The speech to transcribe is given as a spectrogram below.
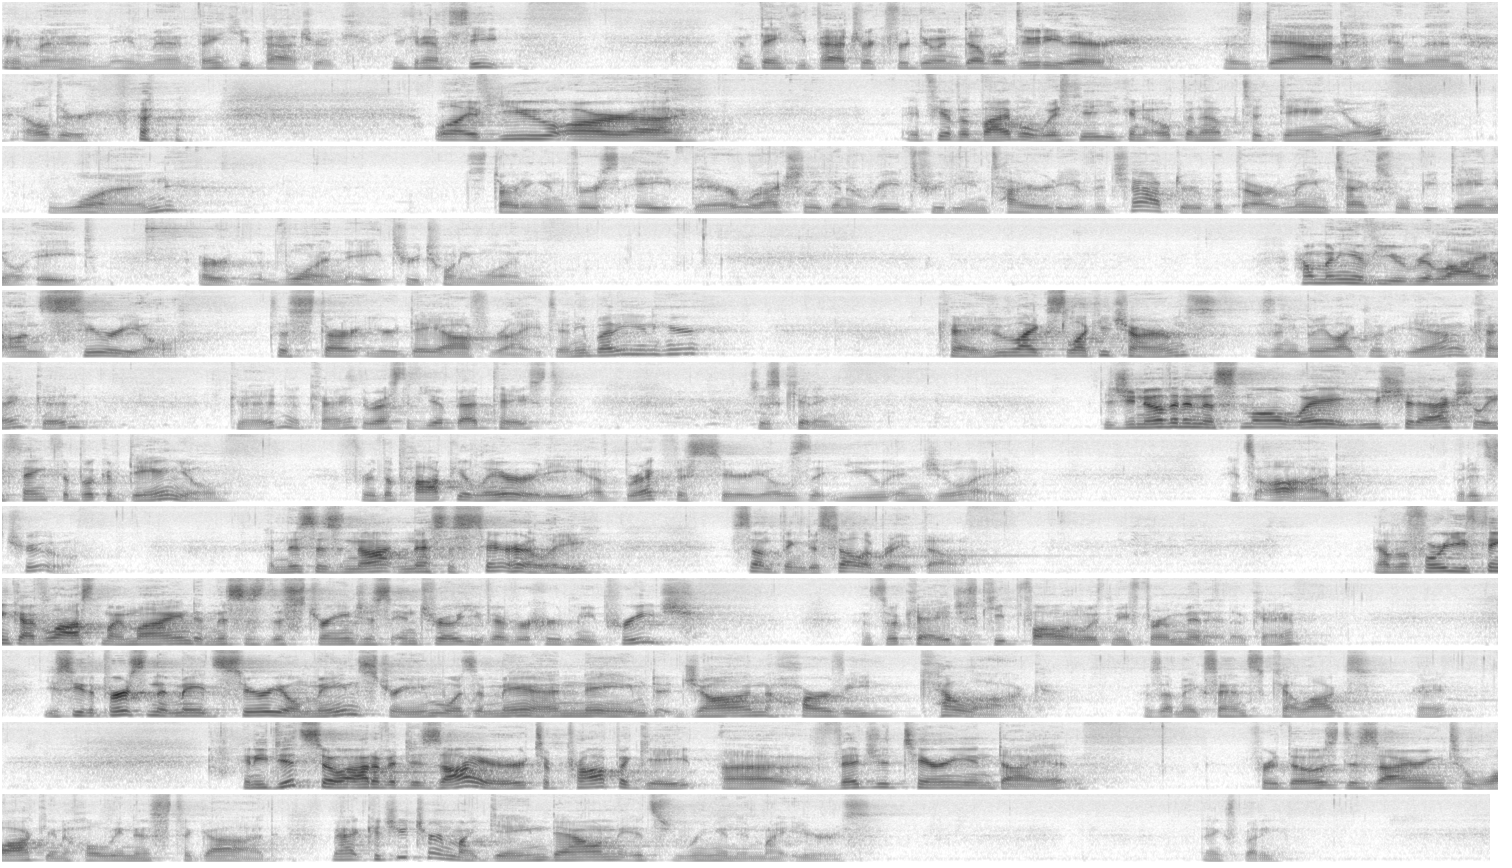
Amen. Amen. Thank you, Patrick. You can have a seat. And thank you, Patrick, for doing double duty there as dad and then elder. well, if you are, uh, if you have a Bible with you, you can open up to Daniel 1 starting in verse 8 there. We're actually going to read through the entirety of the chapter, but our main text will be Daniel 8, or 1, 8 through 21. How many of you rely on cereal to start your day off right? Anybody in here? Okay, who likes Lucky Charms? Does anybody like Lucky? Yeah, okay, good. Good, okay. The rest of you have bad taste. Just kidding. Did you know that in a small way you should actually thank the book of Daniel for the popularity of breakfast cereals that you enjoy. It's odd, but it's true. And this is not necessarily something to celebrate, though. Now, before you think I've lost my mind and this is the strangest intro you've ever heard me preach, that's okay. Just keep following with me for a minute, okay? You see, the person that made cereal mainstream was a man named John Harvey Kellogg. Does that make sense? Kellogg's, right? And he did so out of a desire to propagate a vegetarian diet for those desiring to walk in holiness to God. Matt, could you turn my gain down? It's ringing in my ears. Thanks, buddy.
